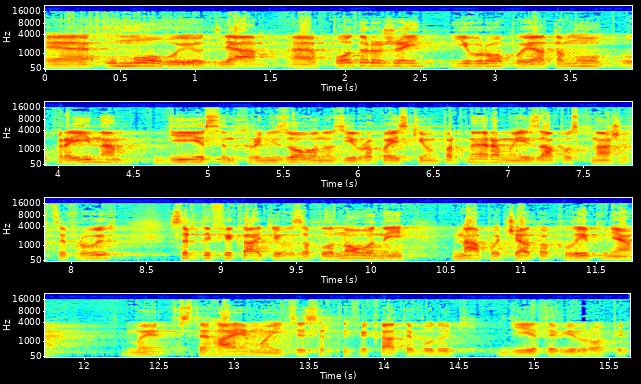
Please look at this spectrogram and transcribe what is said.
е, умовою для е, подорожей Європою, а тому Україна діє синхронізовано з європейськими партнерами і запуск наших цифрових сертифікатів запланований на початок липня. Ми встигаємо і ці сертифікати будуть діяти в Європі.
